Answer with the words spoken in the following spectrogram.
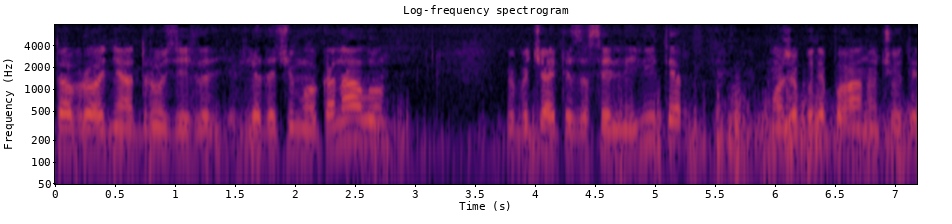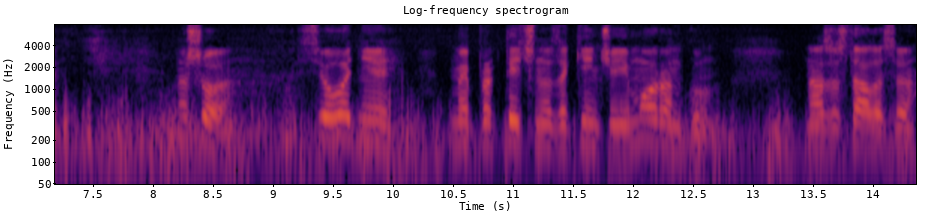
Доброго дня, друзі, гля- глядачі мого каналу. Вибачайте за сильний вітер, може буде погано чути. Ну що, сьогодні ми практично закінчуємо оранку. Нас залишилося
